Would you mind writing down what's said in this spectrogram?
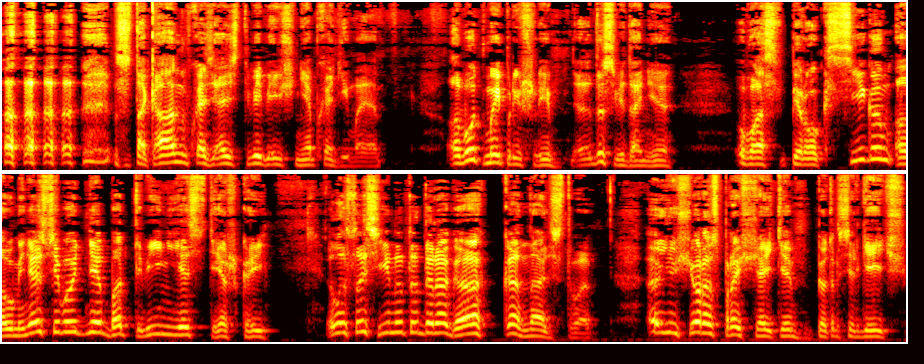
Стакан в хозяйстве вещь необходимая. А вот мы пришли. До свидания. У вас пирог с сигом, а у меня сегодня ботвинья с тешкой. Лососина-то дорога, канальство. Еще раз прощайте, Петр Сергеевич.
